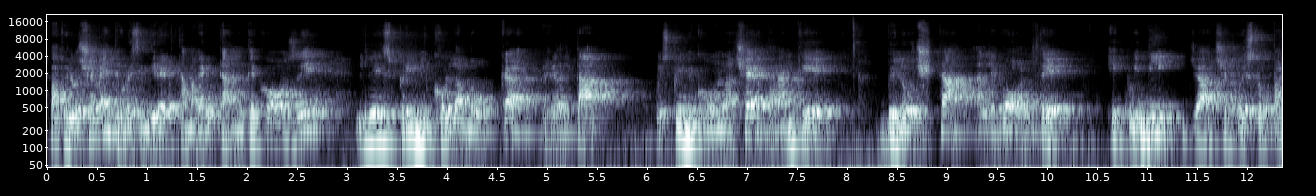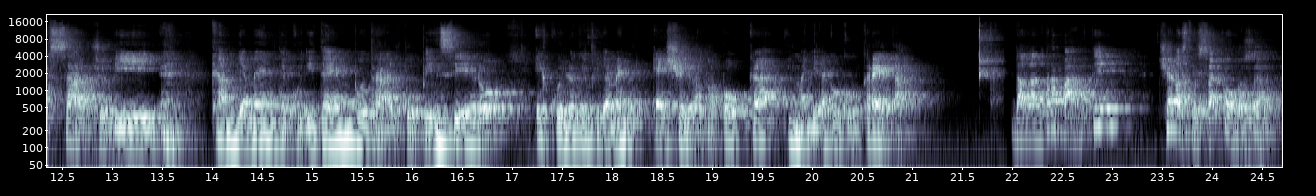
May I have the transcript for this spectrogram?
va velocemente, vorresti dire magari tante cose, le esprimi con la bocca, in realtà lo esprimi con una certa anche velocità alle volte e quindi già c'è questo passaggio di cambiamento ecco, di tempo tra il tuo pensiero e quello che effettivamente esce dalla tua bocca in maniera ecco, concreta. Dall'altra parte c'è la stessa cosa,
